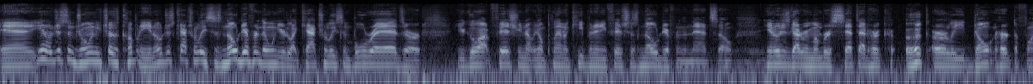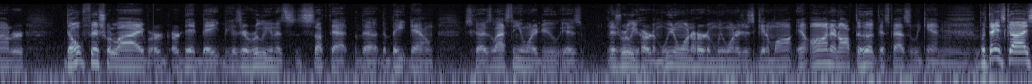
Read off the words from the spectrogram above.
and you know, just enjoying each other's company. You know, just catch and release is no different than when you're like catch and releasing bull reds or you go out fish. You know, you don't plan on keeping any fish. It's no different than that. So, you know, just got to remember set that hook hook early. Don't hurt the flounder. Don't fish with live or, or dead bait because they're really gonna suck that the the bait down. Because the last thing you want to do is is really hurt them. We don't want to hurt them. We want to just get them on, on and off the hook as fast as we can. Mm-hmm. But thanks, guys.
